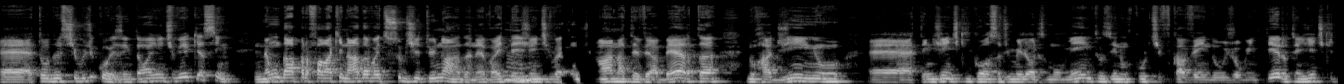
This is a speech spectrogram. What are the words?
é, todo esse tipo de coisa. Então a gente vê que assim, não dá para falar que nada vai te substituir nada, né? Vai ter uhum. gente que vai continuar na TV aberta, no radinho, é, tem gente que gosta de melhores momentos e não curte ficar vendo o jogo inteiro, tem gente que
